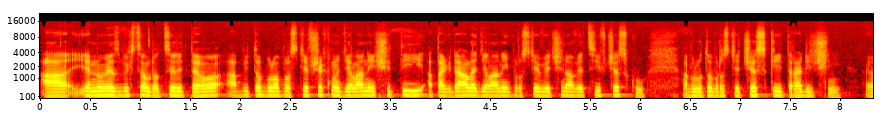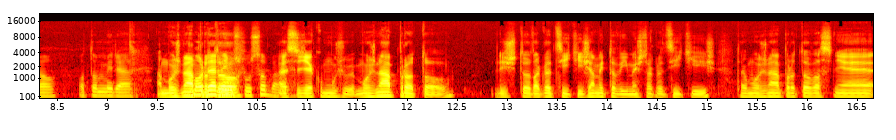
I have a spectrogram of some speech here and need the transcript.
a jednu věc bych chtěl docílit toho, aby to bylo prostě všechno dělaný, šitý a tak dále, dělaný prostě většina věcí v Česku. A bylo to prostě český, tradiční. Jo, o tom mi jde. A možná Moderním proto, způsobem. a jestli jako můžu, možná proto, když to takhle cítíš, a my to víme, že takhle cítíš, tak možná proto vlastně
